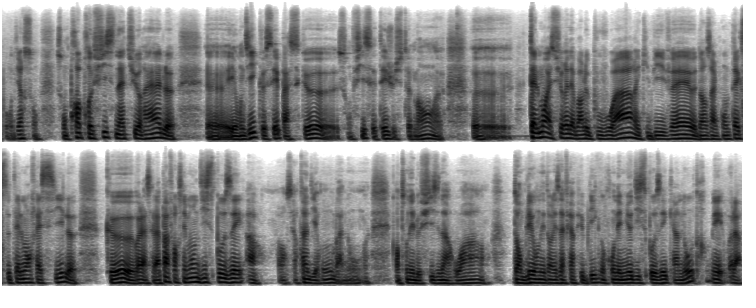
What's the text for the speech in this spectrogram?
pour dire, son, son propre fils naturel. Euh, et on dit que c'est parce que son fils était justement euh, euh, tellement assuré d'avoir le pouvoir et qu'il vivait dans un contexte tellement facile que voilà, ça l'a pas forcément disposé à. Alors certains diront, bah non, quand on est le fils d'un roi, d'emblée on est dans les affaires publiques, donc on est mieux disposé qu'un autre. Mais voilà,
